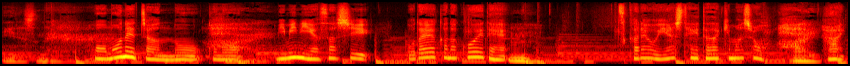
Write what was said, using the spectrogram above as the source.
いいですね。もう萌音ちゃんのこのはい。耳に優しい穏やかな声でうん。疲れを癒していただきましょう。はい。はい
